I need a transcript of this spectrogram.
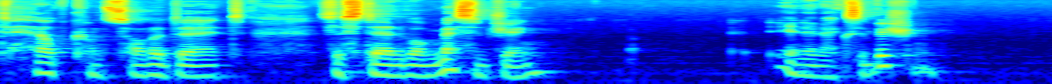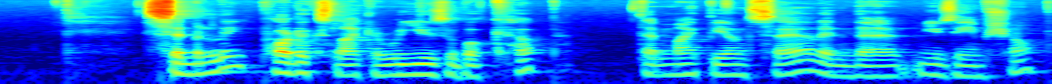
to help consolidate sustainable messaging in an exhibition. Similarly, products like a reusable cup that might be on sale in the museum shop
